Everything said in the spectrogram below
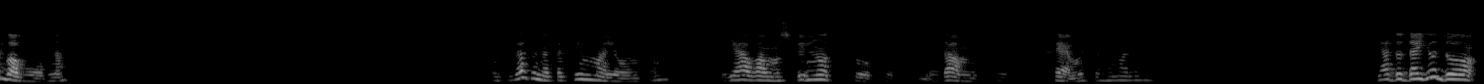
Це бавовна. От зв'язана таким малюнком. Я вам у спільноту дам схему цього малюнку. Я додаю до,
